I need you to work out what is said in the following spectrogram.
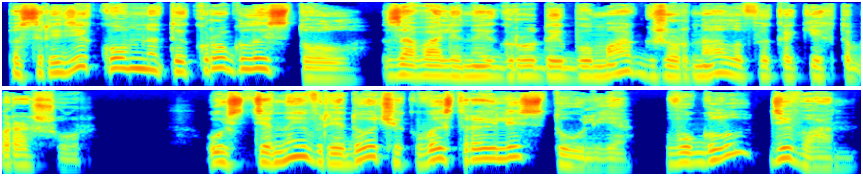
Посреди комнаты круглый стол, заваленный грудой бумаг, журналов и каких-то брошюр. У стены в рядочек выстроились стулья, в углу — диван.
